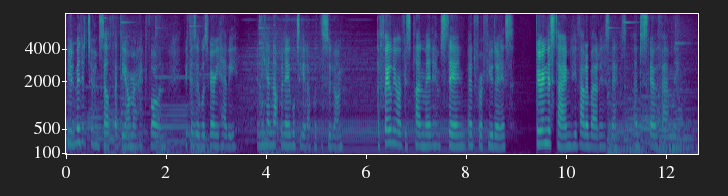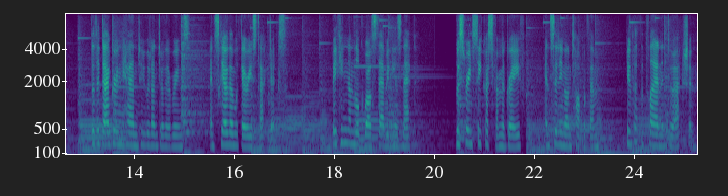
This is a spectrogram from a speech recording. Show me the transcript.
He admitted to himself that the armor had fallen because it was very heavy, and he had not been able to get up with the suit on. The failure of his plan made him stay in bed for a few days. During this time, he thought about his next plan to scare the family. With a dagger in hand, he would enter their rooms and scare them with various tactics, making them look while stabbing his neck, whispering secrets from the grave, and sitting on top of them. He put the plan into action.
